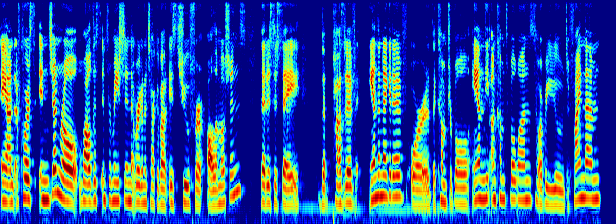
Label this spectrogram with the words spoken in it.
And of course, in general, while this information that we're going to talk about is true for all emotions, that is to say, the positive and the negative, or the comfortable and the uncomfortable ones, however you define them,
